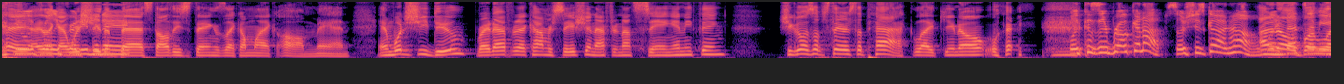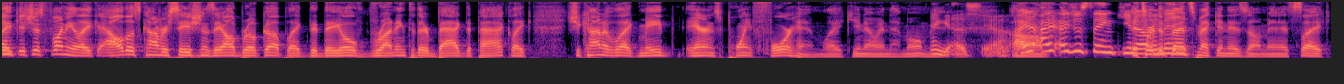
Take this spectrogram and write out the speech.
hey, you look I- really like I wish you today. the best. All these things, like I'm like, oh man. And what did she do right after that conversation? After not saying anything, she goes upstairs to pack. Like you know, Well, because they're broken up, so she's going home. I Like, know, that's, but I mean, like it's just funny. Like all those conversations, they all broke up. Like did they go running to their bag to pack? Like she kind of like made Aaron's point for him. Like you know, in that moment, I guess, yeah. I, I, I just think you know, Um, it's her and then- defense mechanism, and it's like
